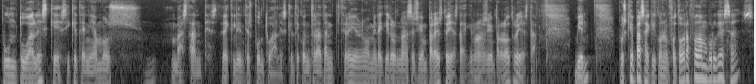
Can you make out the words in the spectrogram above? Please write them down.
puntuales que sí que teníamos bastantes de clientes puntuales que te contratan y te dicen, oye, no, mira, quiero una sesión para esto y ya está, quiero una sesión para el otro y ya está. Bien, pues ¿qué pasa? Que con el fotógrafo de hamburguesas,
